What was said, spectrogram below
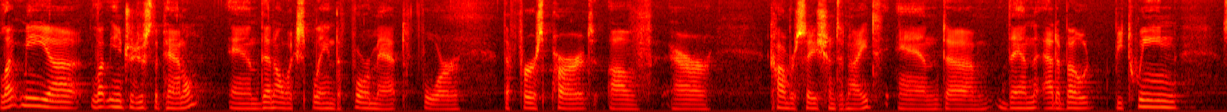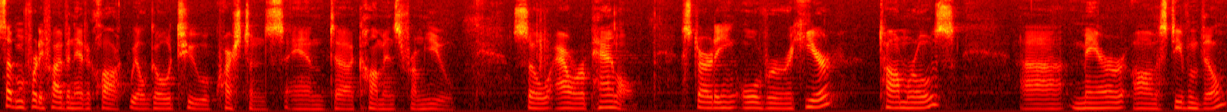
Let me uh, let me introduce the panel, and then I'll explain the format for the first part of our conversation tonight, and um, then at about between 7:45 and 8 o'clock, we'll go to questions and uh, comments from you. So our panel starting over here, Tom Rose, uh, Mayor of Stephenville.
